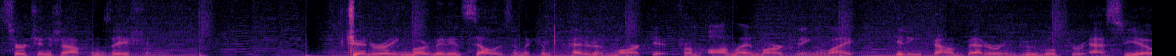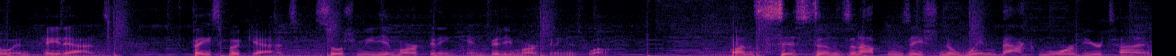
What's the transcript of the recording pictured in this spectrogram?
search engine optimization. Generating motivated sellers in the competitive market from online marketing like getting found better in Google through SEO and paid ads, Facebook ads, social media marketing, and video marketing as well. On systems and optimization to win back more of your time.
